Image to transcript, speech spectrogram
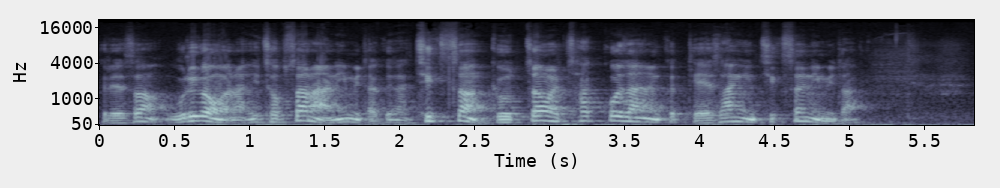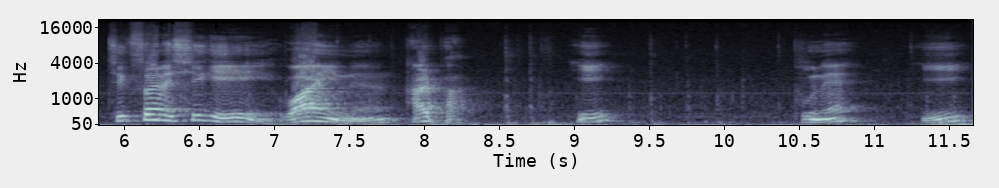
그래서 우리가 원하는 이 접선 아닙니다. 그냥 직선, 교점을 찾고자 하는 그 대상인 직선입니다. 직선의 식이 y는 알파 2 분의 2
